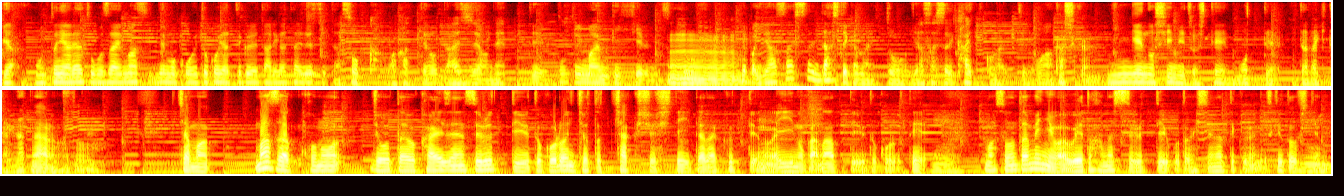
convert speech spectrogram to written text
いや、本当にありがとうございます。でもこういうとこやってくれてありがたいですって言ったら、そっか、分かったよ、大事だよねって、本当に前向きに聞けるんですけど、やっぱ優しさに出していかないと、優しさに返ってこないっていうのは、確かに。人間の心理として持っていただきたいなと思います、ね。なるほど。じゃあまあ、まずはこの状態を改善するっていうところにちょっと着手していただくっていうのがいいのかなっていうところで、うん、まあそのためには上と話するっていうことが必要になってくるんですけどどうしても。うん、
